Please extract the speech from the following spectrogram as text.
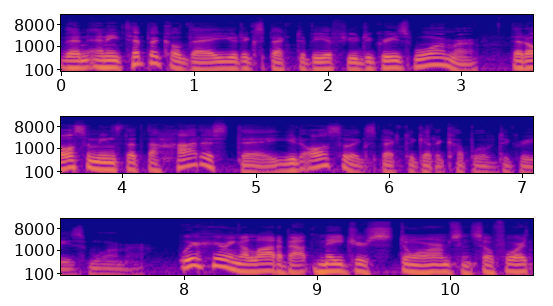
then any typical day you'd expect to be a few degrees warmer. That also means that the hottest day you'd also expect to get a couple of degrees warmer. We're hearing a lot about major storms and so forth.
